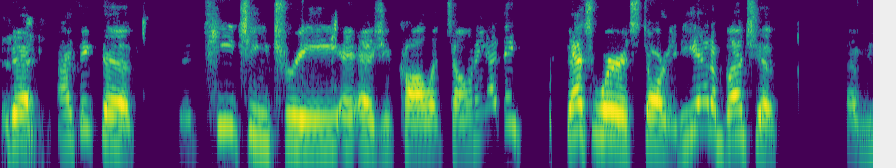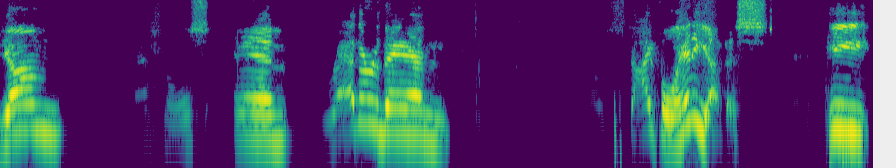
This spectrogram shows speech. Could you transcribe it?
that I think the, the teaching tree, as you call it, Tony, I think that's where it started. He had a bunch of of young professionals, and rather than you know, stifle any of us, he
